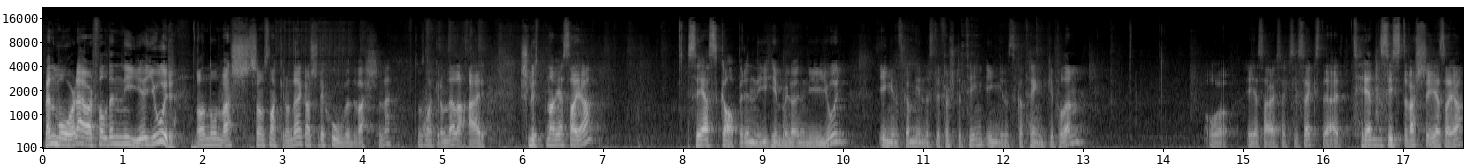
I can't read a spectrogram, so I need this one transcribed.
Men målet er i hvert fall den nye jord. Og noen vers som snakker om det, kanskje de hovedversene som snakker om det, da, er slutten av Jesaja. Se, jeg skaper en ny himmel og en ny jord. Ingen skal minnes de første ting, ingen skal tenke på dem. Og Jesaja 66, det er tredje siste vers i Jesaja.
